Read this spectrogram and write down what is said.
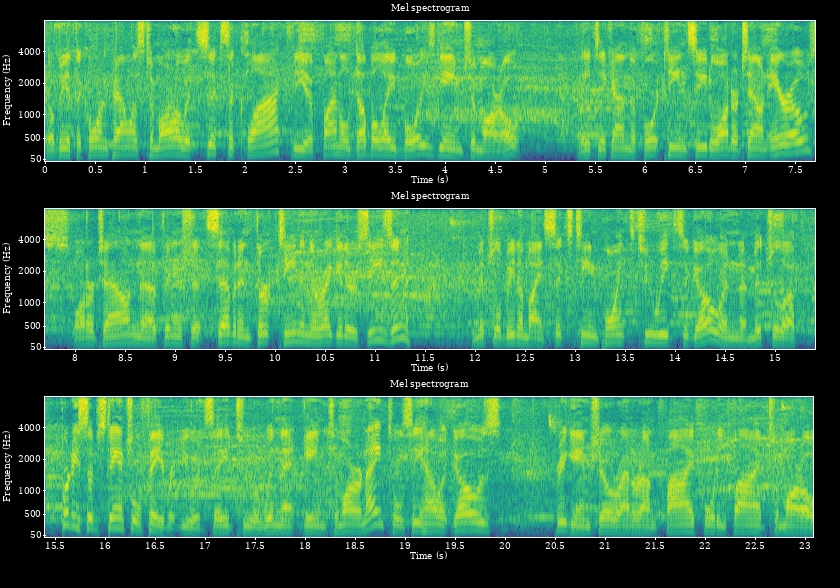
They'll be at the Corn Palace tomorrow at 6 o'clock. The final Double A boys game tomorrow. They take on the 14 seed Watertown Arrows. Watertown uh, finished at 7 and 13 in the regular season. Mitchell beat them by 16 points two weeks ago, and uh, Mitchell a pretty substantial favorite, you would say, to uh, win that game tomorrow night. We'll see how it goes. Pregame show right around 5:45 tomorrow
